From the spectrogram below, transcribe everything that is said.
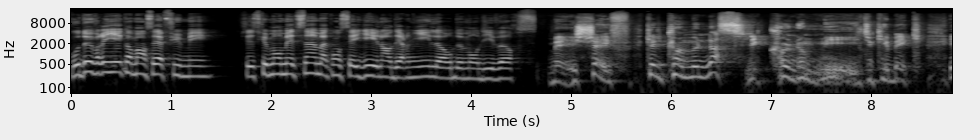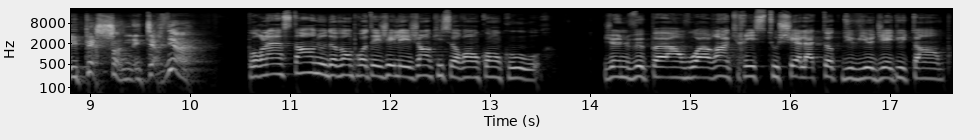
Vous devriez commencer à fumer. C'est ce que mon médecin m'a conseillé l'an dernier lors de mon divorce. Mais chef, quelqu'un menace l'économie du Québec et personne n'intervient. Pour l'instant, nous devons protéger les gens qui seront au concours. Je ne veux pas en voir un Christ touché à la toque du vieux Dieu du temple.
